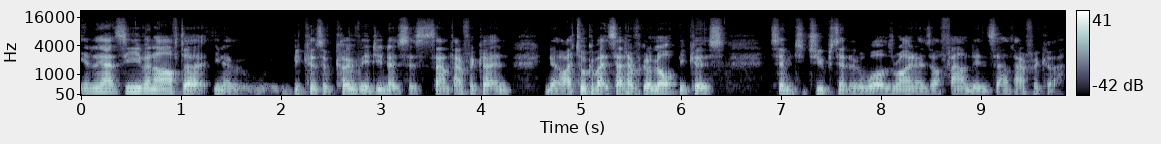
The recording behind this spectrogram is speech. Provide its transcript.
and that's even after you know because of COVID. You know, so South Africa, and you know, I talk about South Africa a lot because seventy-two percent of the world's rhinos are found in South Africa.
